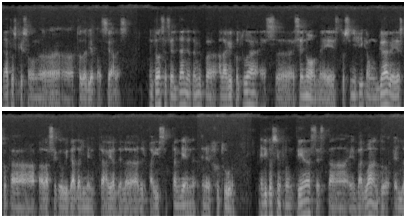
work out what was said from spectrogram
datos que son eh, todavía parciales. Entonces el daño también a la agricultura es, eh, enorme y esto significa un grave riesgo para, para la seguridad alimentaria del, del país también en el futuro. Médicos Sin Fronteras está evaluando el,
